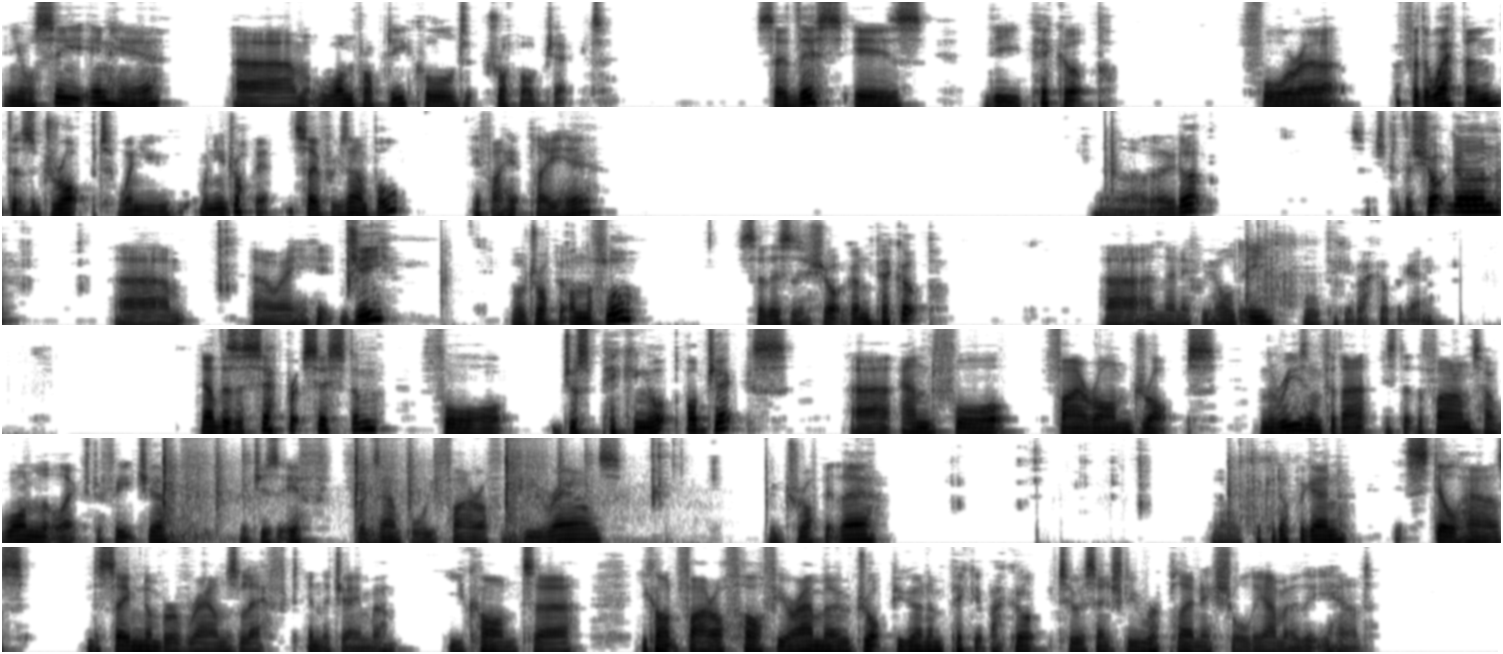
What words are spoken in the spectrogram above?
and you'll see in here um, one property called drop object. So this is the pickup for uh, for the weapon that's dropped when you when you drop it. So for example, if I hit play here, load up, switch to the shotgun. Um, now I hit G, we'll drop it on the floor. So this is a shotgun pickup. Uh, and then if we hold E, we'll pick it back up again. Now there's a separate system for just picking up objects uh, and for firearm drops. And the reason for that is that the firearms have one little extra feature, which is if, for example, we fire off a few rounds, we drop it there, now we pick it up again, it still has the same number of rounds left in the chamber. You can't uh, you can't fire off half your ammo, drop your gun, and pick it back up to essentially replenish all the ammo that you had.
